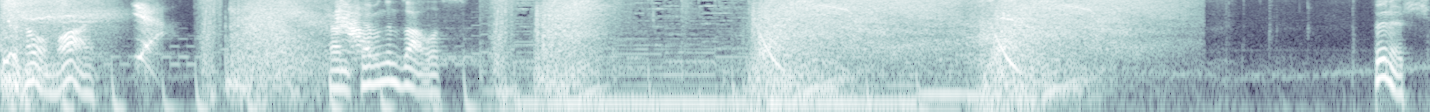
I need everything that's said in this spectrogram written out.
Who the hell am I? Yeah! I'm Kevin Gonzalez. Finish.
